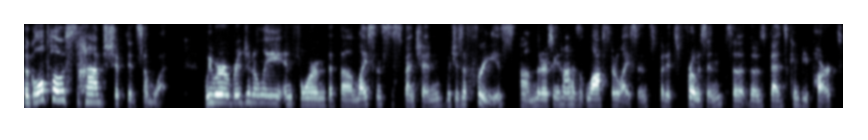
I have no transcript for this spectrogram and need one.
The goalposts have shifted somewhat. We were originally informed that the license suspension, which is a freeze, um, the nursing home hasn't lost their license, but it's frozen so that those beds can be parked.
